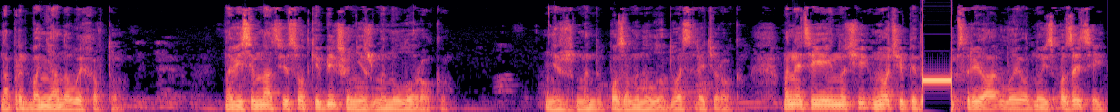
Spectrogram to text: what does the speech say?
На придбання нових авто на 18% більше, ніж минулого року, ніж мин- позаминулого, 23 року. Мене цієї ночі, ночі під обстріляли одну із позицій,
